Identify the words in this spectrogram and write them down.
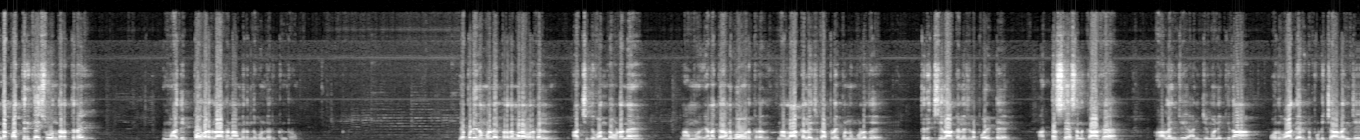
அந்த பத்திரிகை சுதந்திரத்தை மதிப்பவர்களாக நாம் இருந்து கொண்டு இருக்கின்றோம் எப்படி நம்மளுடைய பிரதமர் அவர்கள் ஆட்சிக்கு வந்த உடனே நாம் எனக்கு அனுபவம் இருக்கிறது. நான் லா காலேஜுக்கு அப்ளை பண்ணும் பொழுது திருச்சி லா காலேஜில் போயிட்டு அட்டஸ்டேஷனுக்காக அலைஞ்சு அஞ்சு மணிக்கு தான் ஒரு வாத்தியார்கிட்ட பிடிச்சி அலைஞ்சு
